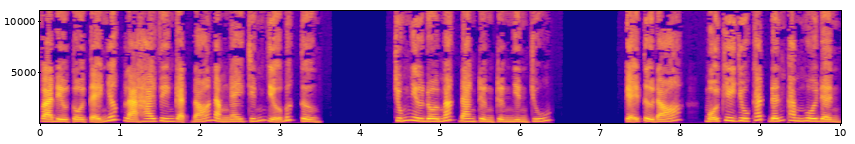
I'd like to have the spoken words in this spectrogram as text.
Và điều tồi tệ nhất là hai viên gạch đó nằm ngay chính giữa bức tường. Chúng như đôi mắt đang trừng trừng nhìn chú. Kể từ đó, mỗi khi du khách đến thăm ngôi đền,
